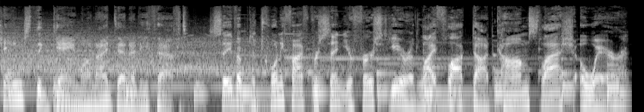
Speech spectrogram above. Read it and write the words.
Change the game on identity theft. Save up to 25% your first year at lifelock.com slash aware.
